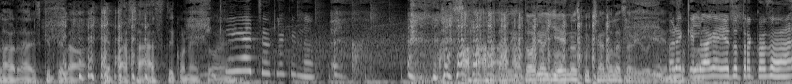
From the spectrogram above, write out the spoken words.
La verdad es que te, la, te pasaste con eso, ¿eh? Gacho, claro que no. El auditorio lleno escuchando la sabiduría. Ahora que lo haga ya es otra cosa.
